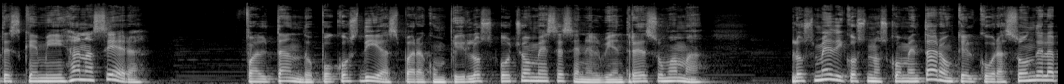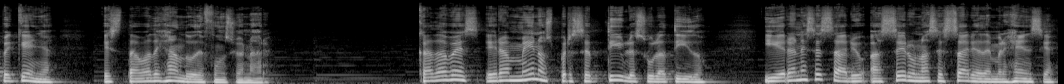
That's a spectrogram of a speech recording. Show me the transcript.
Antes que mi hija naciera, faltando pocos días para cumplir los ocho meses en el vientre de su mamá, los médicos nos comentaron que el corazón de la pequeña estaba dejando de funcionar. Cada vez era menos perceptible su latido y era necesario hacer una cesárea de emergencia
